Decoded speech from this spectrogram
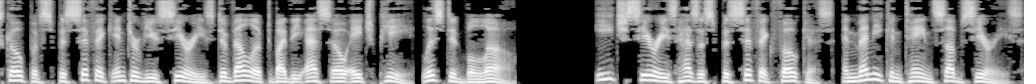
scope of specific interview series developed by the SOHP, listed below. Each series has a specific focus, and many contain sub-series.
